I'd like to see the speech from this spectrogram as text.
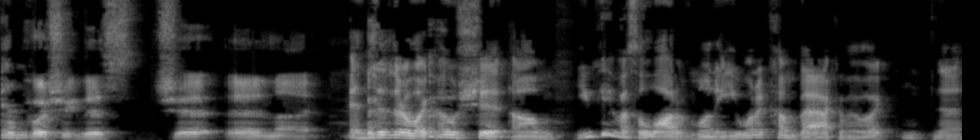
for And- pushing this shit, and uh, And then they're like, "Oh shit, um, you gave us a lot of money. You want to come back?" And they're like, "Mm, "Nah."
